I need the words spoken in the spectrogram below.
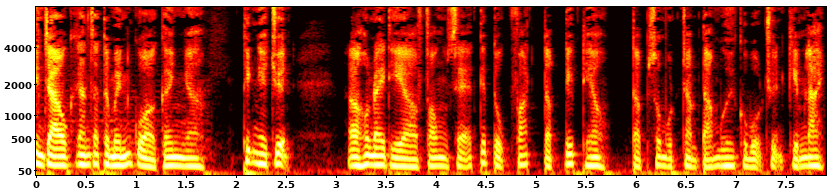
Xin chào các khán giả thân mến của kênh ờ, Thích Nghe Chuyện. À, Hôm nay thì ờ, Phong sẽ tiếp tục phát tập tiếp theo Tập số 180 của bộ truyện Kiếm Lai.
